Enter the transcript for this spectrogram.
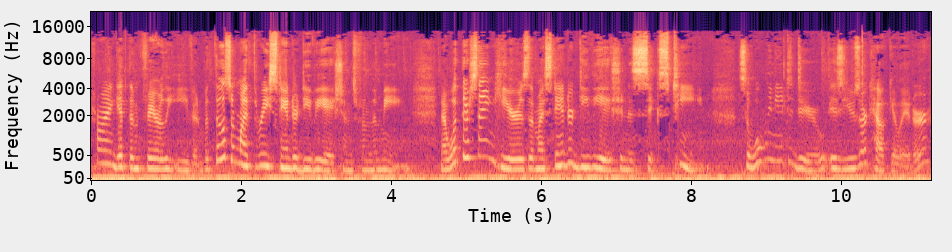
Try and get them fairly even. But those are my three standard deviations from the mean. Now what they're saying here is that my standard deviation is 16. So what we need to do is use our calculator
